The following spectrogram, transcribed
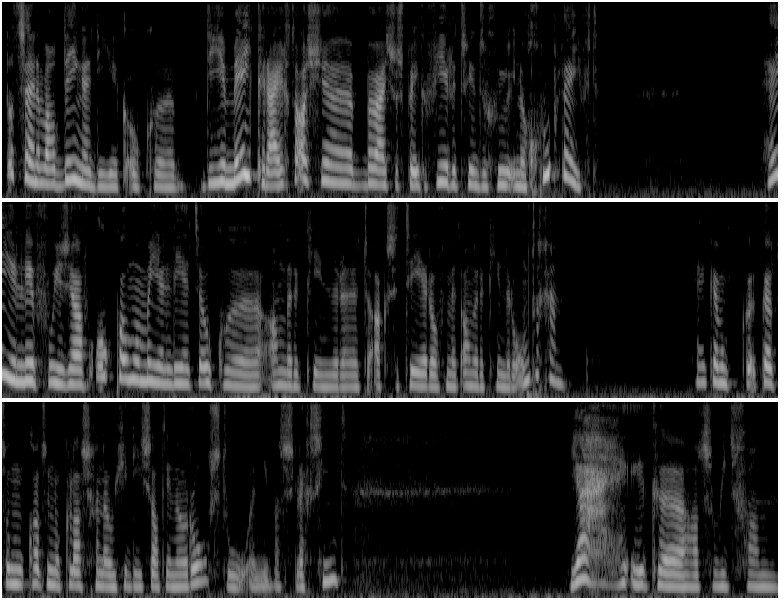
Dat zijn wel dingen die, ik ook, eh, die je meekrijgt als je bij wijze van spreken 24 uur in een groep leeft. Je leert voor jezelf opkomen, maar je leert ook eh, andere kinderen te accepteren of met andere kinderen om te gaan. Ik, heb ik, had ik had toen een klasgenootje die zat in een rolstoel en die was slechtziend. Ja, ik eh, had zoiets van,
